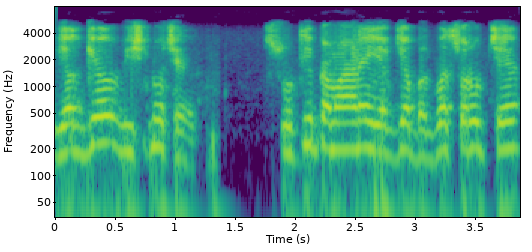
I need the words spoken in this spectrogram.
યજ્ઞ વિષ્ણુ છે. શ્રુતિ પ્રમાણે યજ્ઞ ભગવત સ્વરૂપ છે.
